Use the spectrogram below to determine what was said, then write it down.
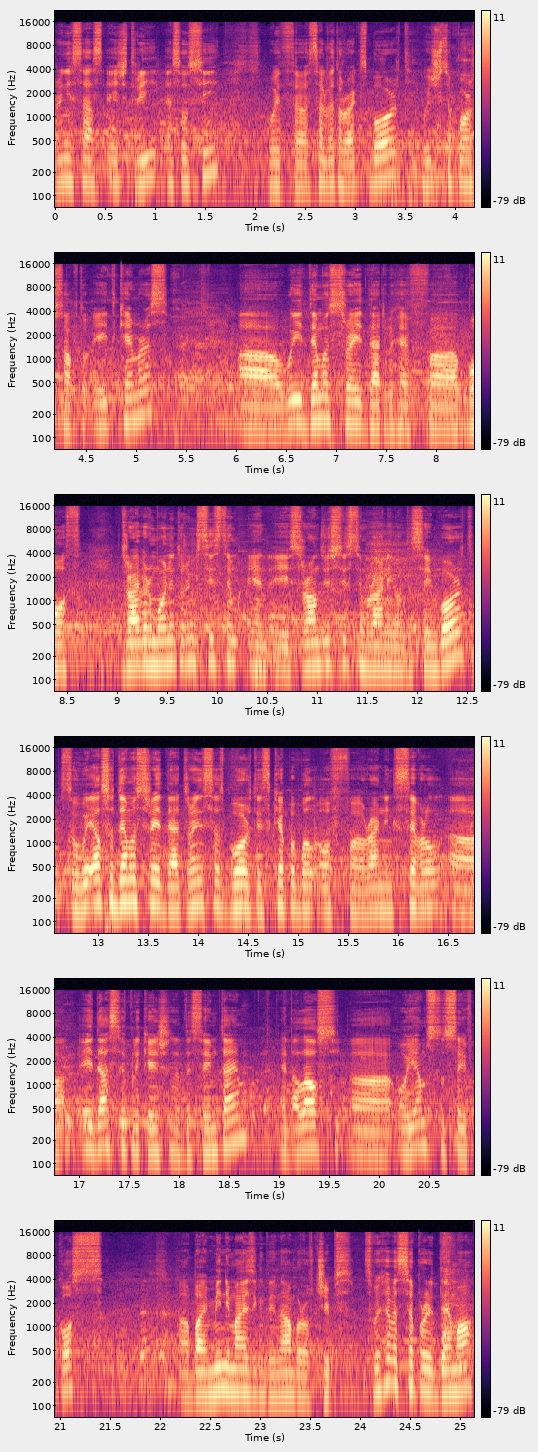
Renesas H3 SoC with uh, Salvator X board, which supports up to eight cameras. Uh, we demonstrate that we have uh, both driver monitoring system and a surround view system running on the same board. So we also demonstrate that Renesas board is capable of uh, running several uh, ADAS applications at the same time and allows uh, OEMs to save costs by minimizing the number of chips. So we have a separate demo.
